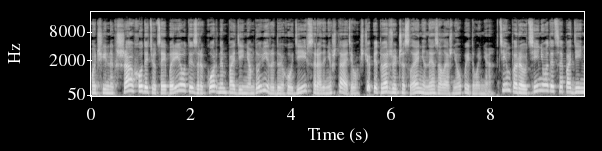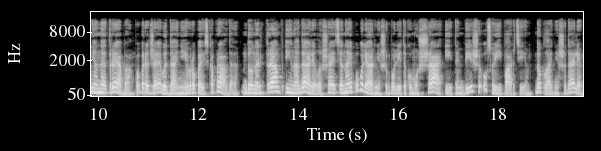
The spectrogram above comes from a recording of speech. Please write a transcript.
Очільник США входить у цей період із рекордним падінням довіри до його дій всередині штатів, що підтверджують численні незалежні опитування. Втім, переоцінювати це падіння не треба. Попереджає видання Європейська Правда. Дональд Трамп і надалі лишається найпопулярнішим політиком у США і тим більше у своїй партії. Докладніше далі.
